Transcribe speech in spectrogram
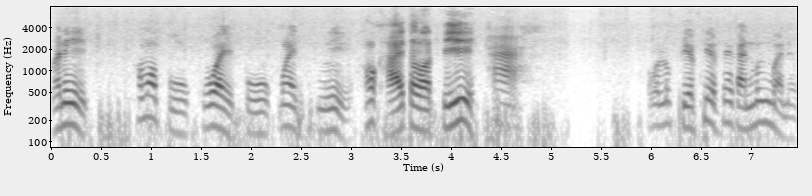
บัดนี้เขามาปลูกกล้วยปลูกไม้นี่เขาขายตลอดปีค่ะเพราะว่าเราเปรียบเทียบด้วยกันมึงบัดนี้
